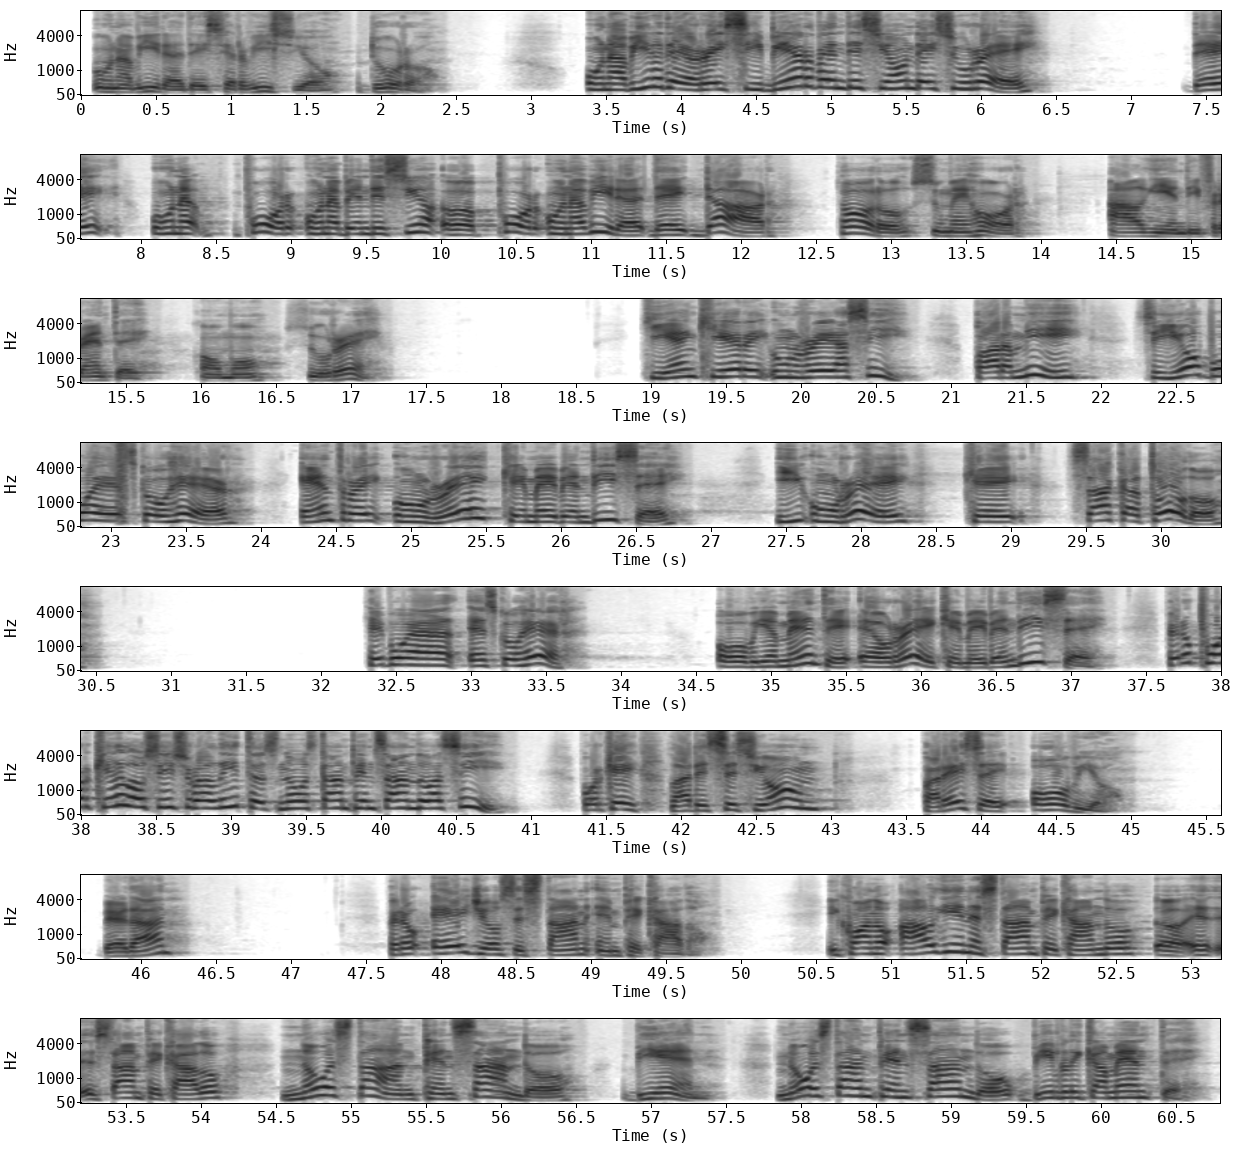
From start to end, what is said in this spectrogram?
una vida de servicio duro. Una vida de recibir bendición de su rey de una, por una bendición, por una vida de dar todo su mejor a alguien diferente como su rey. ¿Quién quiere un rey así? Para mí, si yo voy a escoger entre un rey que me bendice y un rey que saca todo, ¿qué voy a escoger? Obviamente el rey que me bendice. Pero ¿por qué los israelitas no están pensando así? Porque la decisión parece obvio. ¿Verdad? Pero ellos están en pecado. Y cuando alguien está en, pecado, eh, está en pecado, no están pensando bien, no están pensando bíblicamente.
